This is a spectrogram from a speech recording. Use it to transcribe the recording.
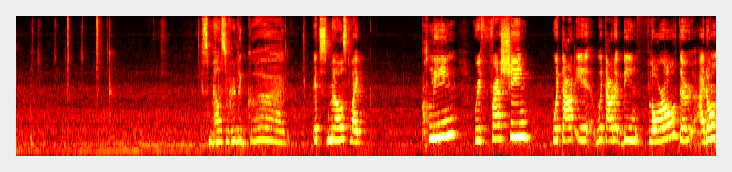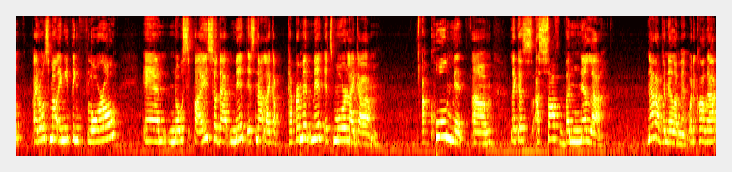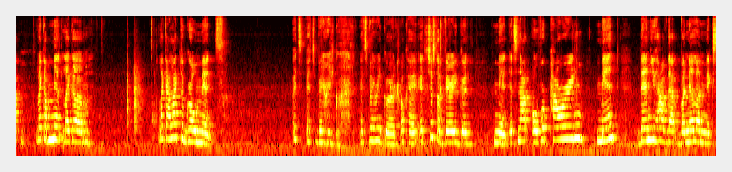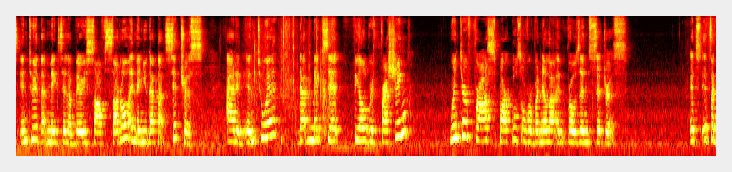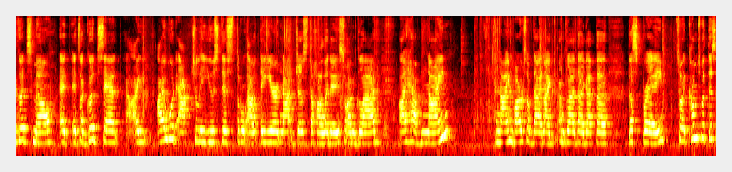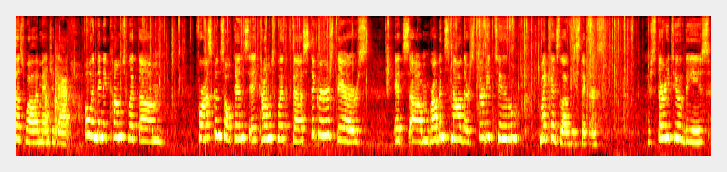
it smells really good. It smells like clean refreshing without it without it being floral there I don't I don't smell anything floral and no spice. So that mint is not like a peppermint mint. It's more like a, um, a cool mint um, like a, a soft vanilla not a vanilla mint. What do you call that? Like a mint like a um, like I like to grow mints it's it's very good. It's very good. Okay. It's just a very good mint. It's not overpowering mint then you have that vanilla mixed into it that makes it a very soft subtle and then you got that citrus added into it that makes it feel refreshing. Winter frost sparkles over vanilla and frozen citrus. It's it's a good smell. It, it's a good scent. I i would actually use this throughout the year not just the holidays so i'm glad i have nine nine bars of that and I, I'm glad that I got the the spray. So it comes with this as well I mentioned that. Oh and then it comes with um for us consultants it comes with the stickers. There's it's um, rub and smell. There's 32 my kids love these stickers. There's 32 of these.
